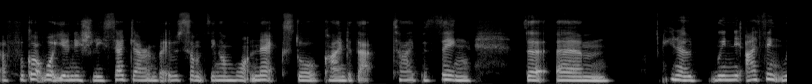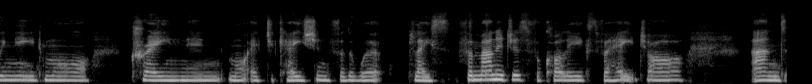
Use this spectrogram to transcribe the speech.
I, forgot what you initially said, Darren, but it was something on what next or kind of that type of thing that um, you know we need I think we need more training, more education for the workplace, for managers, for colleagues, for HR, and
